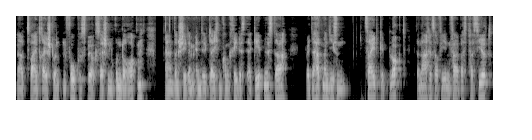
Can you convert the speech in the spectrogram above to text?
einer zwei, drei Stunden Focus-Work-Session runterrocken. Äh, dann steht am Ende gleich ein konkretes Ergebnis da, weil da hat man diesen Zeit geblockt. Danach ist auf jeden Fall was passiert.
